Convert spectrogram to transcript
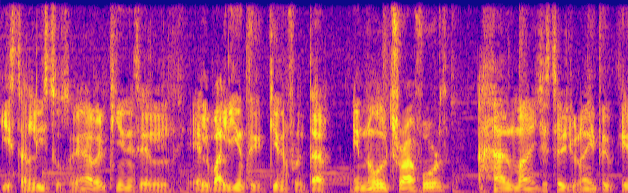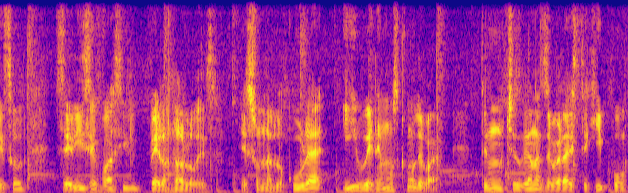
y están listos ¿eh? a ver quién es el, el valiente que quiere enfrentar en Old Trafford al Manchester United, que eso se dice fácil, pero no lo es. Es una locura y veremos cómo le va. Tengo muchas ganas de ver a este equipo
